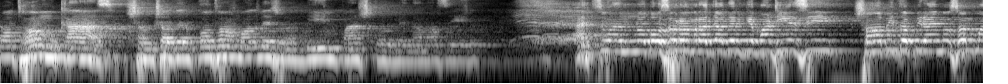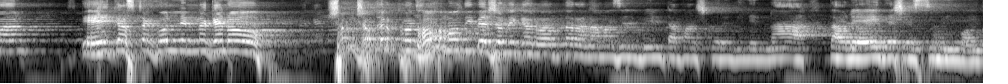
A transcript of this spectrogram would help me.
প্রথম কাজ সংসদের প্রথম অধিবেশন বিল পাশ করবে নামাজের। চুয়ান্ন বছর আমরা যাদেরকে পাঠিয়েছি, সবই তো প্রায় মুসলমান। এই কাজটা করলেন না কেন? সংসদের প্রথম অধিবেশনে কেন আপনারা নামাজের বিলটা পাশ করে দিলেন না? তাহলে এই দেশে চুরি বন্ধ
